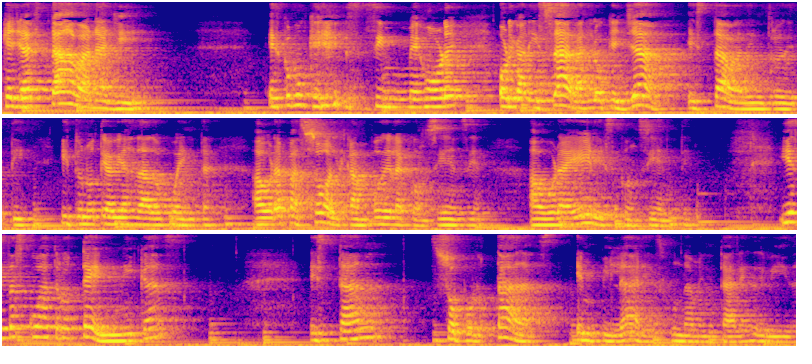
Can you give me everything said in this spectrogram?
que ya estaban allí. Es como que si mejor organizaras lo que ya estaba dentro de ti y tú no te habías dado cuenta. Ahora pasó al campo de la conciencia. Ahora eres consciente. Y estas cuatro técnicas están soportadas en pilares fundamentales de vida,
